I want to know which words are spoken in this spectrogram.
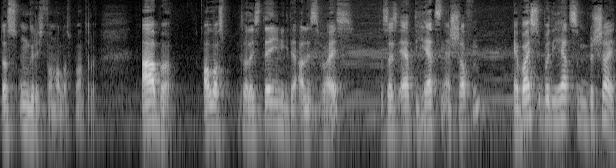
Das ist ungerecht von Allah. Aber Allah ist derjenige, der alles weiß. Das heißt, er hat die Herzen erschaffen. Er weiß über die Herzen Bescheid.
